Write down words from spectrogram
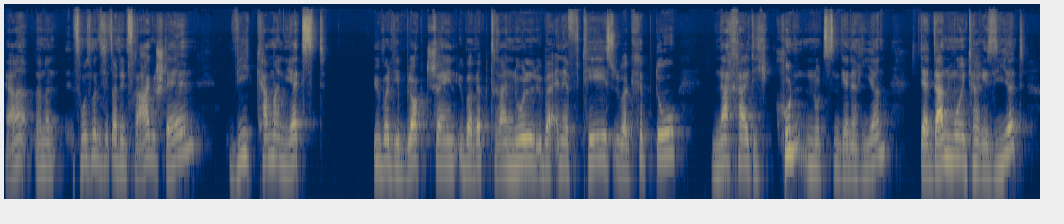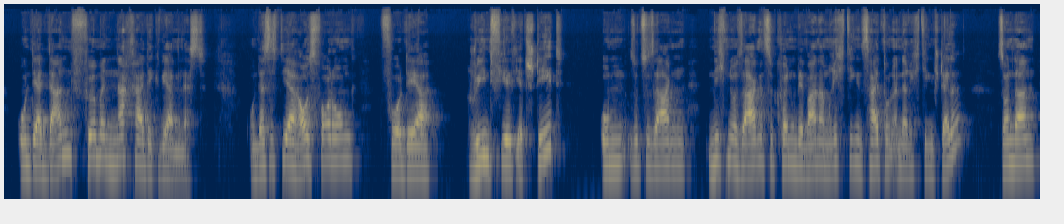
Ja, sondern es muss man sich jetzt auch die Frage stellen, wie kann man jetzt über die Blockchain, über Web 3.0, über NFTs, über Krypto nachhaltig Kundennutzen generieren, der dann monetarisiert und der dann Firmen nachhaltig werden lässt. Und das ist die Herausforderung, vor der Greenfield jetzt steht, um sozusagen nicht nur sagen zu können, wir waren am richtigen Zeitpunkt an der richtigen Stelle, sondern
